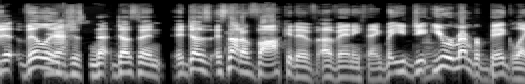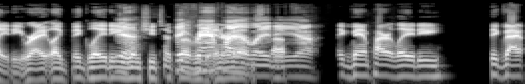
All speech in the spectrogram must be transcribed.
Vi- Village Yeah. is not, doesn't it does it's not evocative of anything. But you do Mhm. you remember Big Lady right? Like Big Lady Yeah. when she took Big over the internet. vampire lady. stuff. Yeah. Big vampire lady. Big va-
